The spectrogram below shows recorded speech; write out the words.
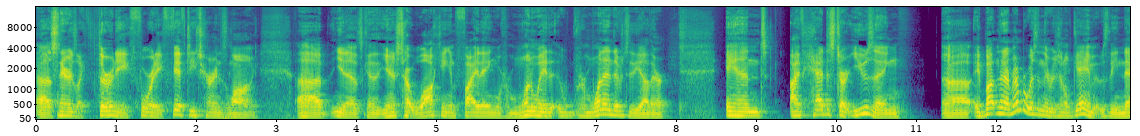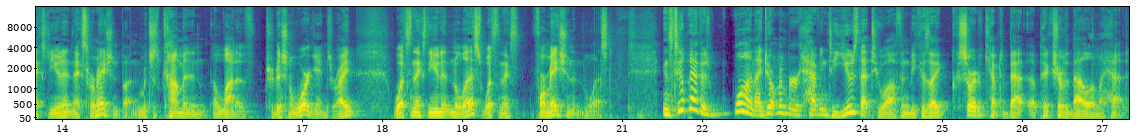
uh, scenarios like 30, 40, 50 turns long. Uh, you know, it's gonna you're gonna start walking and fighting from one way to, from one end of it to the other, and I've had to start using uh, a button that I remember was in the original game. It was the next unit, next formation button, which is common in a lot of traditional war games, right? What's the next unit in the list? What's the next formation in the list? In Steel Panthers 1, I don't remember having to use that too often because I sort of kept a, ba- a picture of the battle in my head.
